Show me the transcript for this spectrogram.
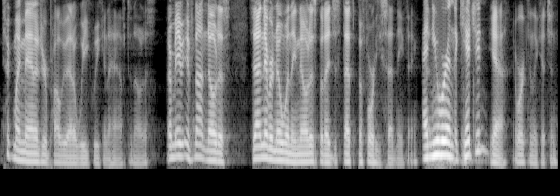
it took my manager probably about a week, week and a half to notice, or maybe if not notice. See, I never know when they notice, but I just that's before he said anything. And you were in the kitchen. Yeah, I worked in the kitchen.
